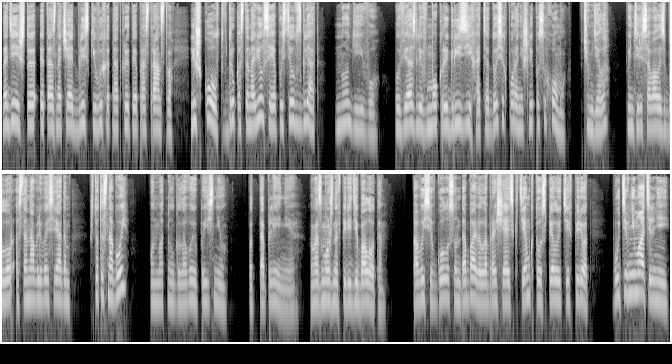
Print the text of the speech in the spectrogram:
надеясь, что это означает близкий выход на открытое пространство. Лишь Колт вдруг остановился и опустил взгляд. Ноги его увязли в мокрой грязи, хотя до сих пор они шли по сухому. «В чем дело?» — поинтересовалась Блор, останавливаясь рядом. «Что-то с ногой?» Он мотнул головой и пояснил. «Подтопление. Возможно, впереди болото». Повысив голос, он добавил, обращаясь к тем, кто успел уйти вперед. «Будьте внимательней!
